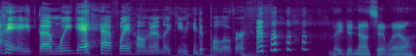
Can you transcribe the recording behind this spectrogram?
I ate them. We get halfway home, and I'm like, you need to pull over. they did not sit well.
